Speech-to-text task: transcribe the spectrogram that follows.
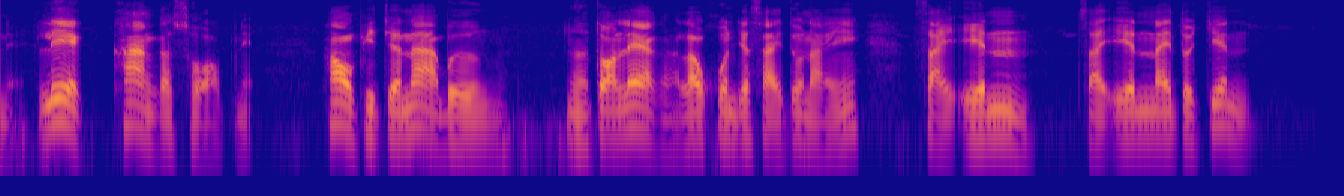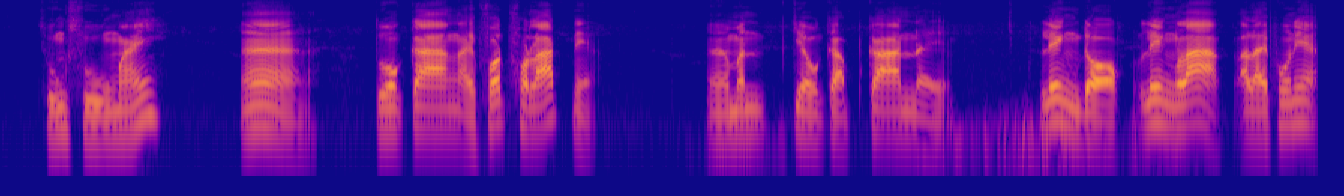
เนี่ยเลขข้างกระสอบเนี่ยเฮาพิจารณาเบิงเออตอนแรกอะเราควรจะใส่ตัวไหน ใส่ N ใส่ N ไนโตรเจนสูงสูงไหมอ่าตัวกลางไอ้ฟอสฟอรัสเนี่ยเออมันเกี่ยวกับการไอ้ เร่งดอกเร่งรากอะไรพวกเนี้ย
